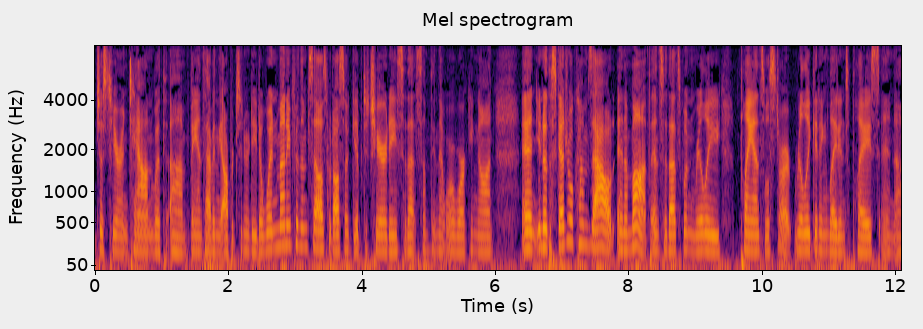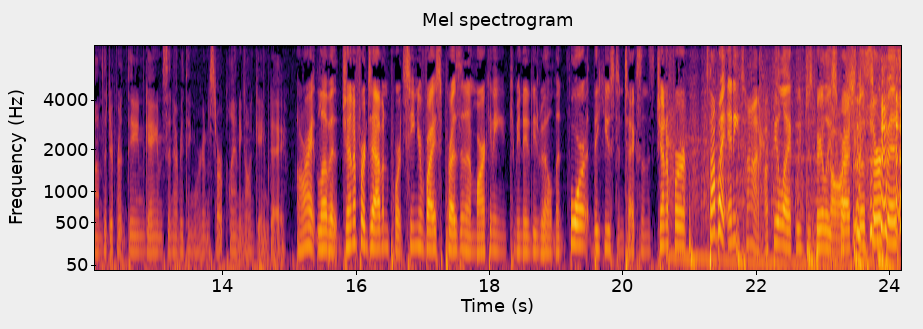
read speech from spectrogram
just here in town with um, fans having the opportunity to win money for themselves, but also give to charity. So that's something that we're working on. And you know the schedule comes out in a month, and so that's when really plans will start really getting laid into place and um, the different theme games and everything we're going to start planning on game day. All right, love it. Jennifer Davenport, Senior Vice President of Marketing and Community Development for the Houston Texans. Jennifer, stop by any time. I feel like we've just barely Gosh. scratched the surface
